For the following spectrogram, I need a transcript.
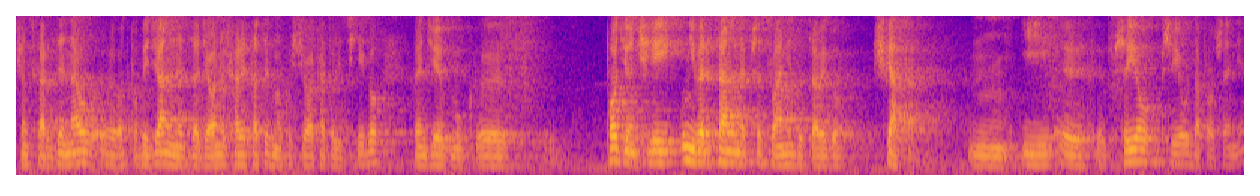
ksiądz kardynał e, odpowiedzialny za działalność charytatywną Kościoła katolickiego będzie mógł e, podjąć jej uniwersalne przesłanie do całego świata. Mm, I e, przyjął, przyjął zaproszenie.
